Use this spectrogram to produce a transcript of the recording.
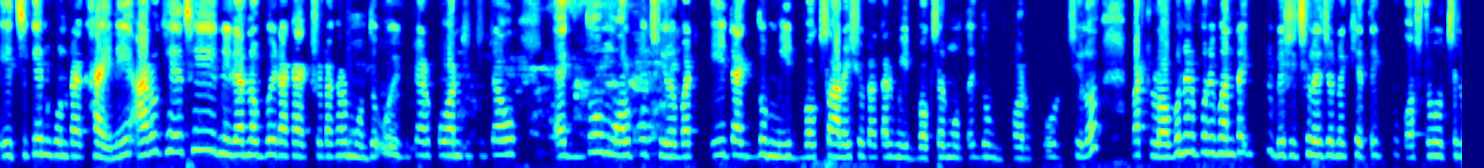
এই চিকেন কোনটা খাইনি। আরও খেয়েছি নিরানব্বই টাকা, একশো টাকার মধ্যে। ওইটার কোয়ান্টিটিটাও একদম অল্প ছিল বাট এইটা একদম মিট বক্স আড়াইশো টাকার মিট বক্সের মতো একদম ভরপুর ছিল। বাট লবণের পরিমাণটা একটু বেশি ছিল এই জন্য খেতে একটু কষ্ট হচ্ছিল।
